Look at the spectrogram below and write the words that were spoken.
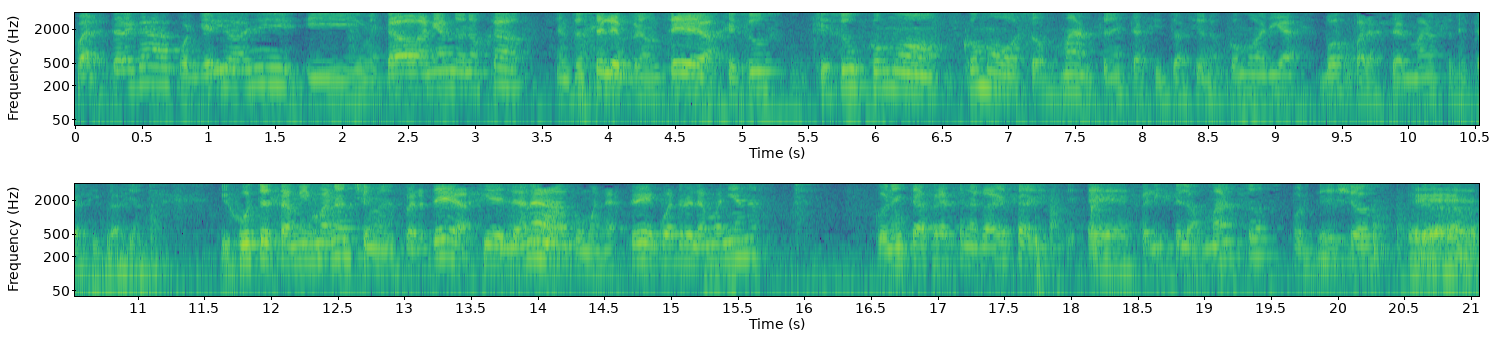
para estar acá porque él iba a venir y me estaba bañando enojado. Entonces le pregunté a Jesús, Jesús, ¿cómo, cómo vos sos manso en esta situación? ¿O cómo harías vos para ser manso en esta situación? Y justo esa misma noche me desperté así de la nada, como a las 3, 4 de la mañana, con esta frase en la cabeza, eh, felices los mansos porque ellos eh,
